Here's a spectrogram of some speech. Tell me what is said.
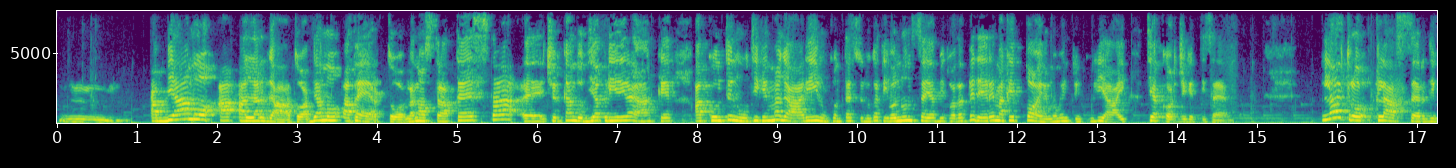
mh, mm, abbiamo allargato, abbiamo aperto la nostra testa eh, cercando di aprire anche a contenuti che magari in un contesto educativo non sei abituato a vedere, ma che poi nel momento in cui li hai ti accorgi che ti servono. L'altro cluster di,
